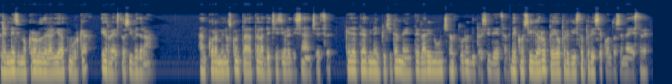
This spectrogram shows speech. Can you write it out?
l'ennesimo crollo della lira turca il resto si vedrà. Ancora meno scontata la decisione di Sanchez, che determina implicitamente la rinuncia al turno di presidenza del Consiglio europeo previsto per il secondo semestre.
